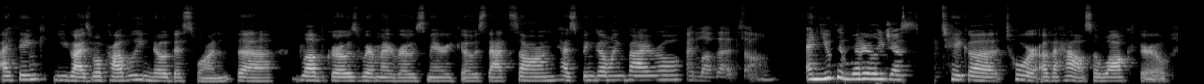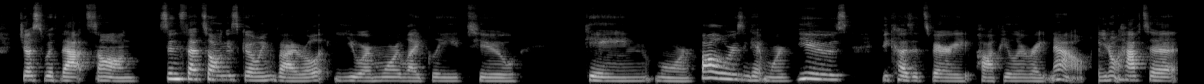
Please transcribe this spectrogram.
I think you guys will probably know this one. The Love Grows Where My Rosemary Goes. That song has been going viral. I love that song. And you can literally just take a tour of a house, a walkthrough, just with that song. Since that song is going viral, you are more likely to gain more followers and get more views because it's very popular right now. You don't have to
